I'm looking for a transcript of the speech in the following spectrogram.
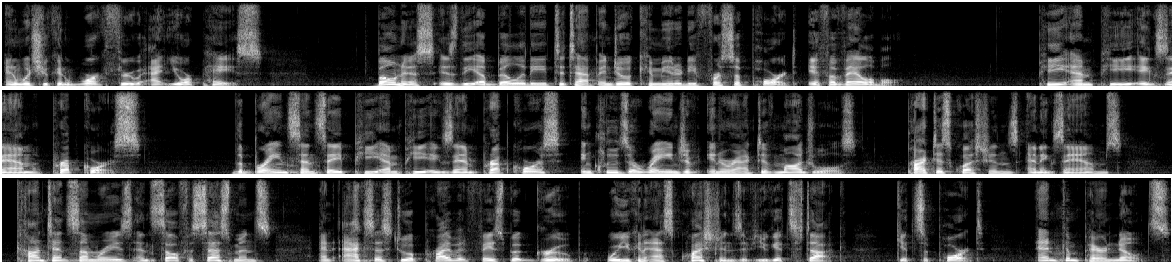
and which you can work through at your pace. Bonus is the ability to tap into a community for support if available. PMP Exam Prep Course. The Brain Sensei PMP Exam Prep Course includes a range of interactive modules, practice questions and exams, content summaries and self assessments, and access to a private Facebook group where you can ask questions if you get stuck, get support, and compare notes.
